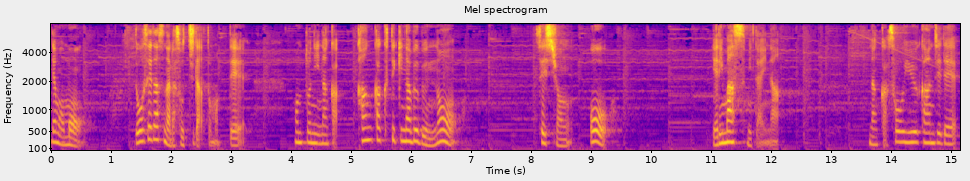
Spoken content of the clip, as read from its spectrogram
でももうどうせ出すならそっちだと思って本当になんか感覚的な部分のセッションをやりますみたいな。なんかそういう感じで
